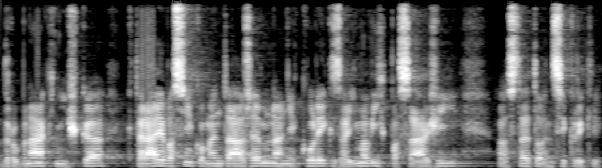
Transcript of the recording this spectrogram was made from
drobná knížka, která je vlastně komentářem na několik zajímavých pasáží z této encykliky.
